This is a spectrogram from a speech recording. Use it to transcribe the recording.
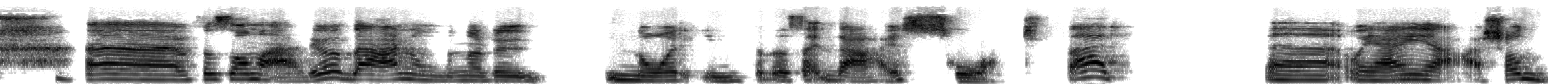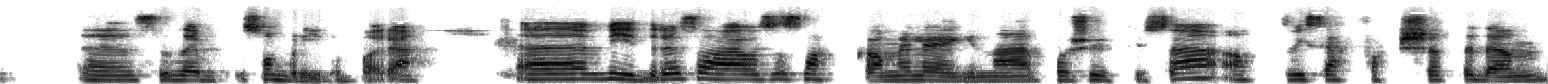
eh, for sånn er det jo. Det er noe med når du når inn til det selv. Det er jo sårt der. Eh, og jeg er sånn. Eh, så det, sånn blir det bare. Videre så har jeg også snakka med legene på sykehuset at hvis jeg fortsetter den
